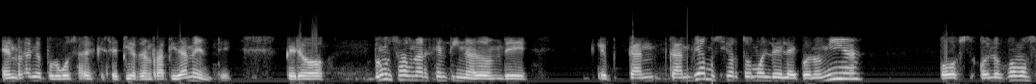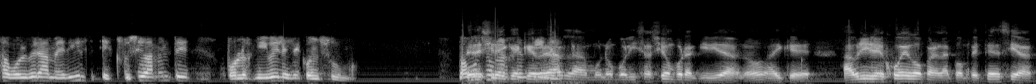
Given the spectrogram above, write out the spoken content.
en radio porque vos sabés que se pierden rápidamente, pero vamos a una Argentina donde eh, cambiamos cierto molde de la economía o, o nos vamos a volver a medir exclusivamente por los niveles de consumo. Vamos es decir, hay que quebrar la monopolización por actividad, ¿no? Hay que abrir el juego para la competencia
